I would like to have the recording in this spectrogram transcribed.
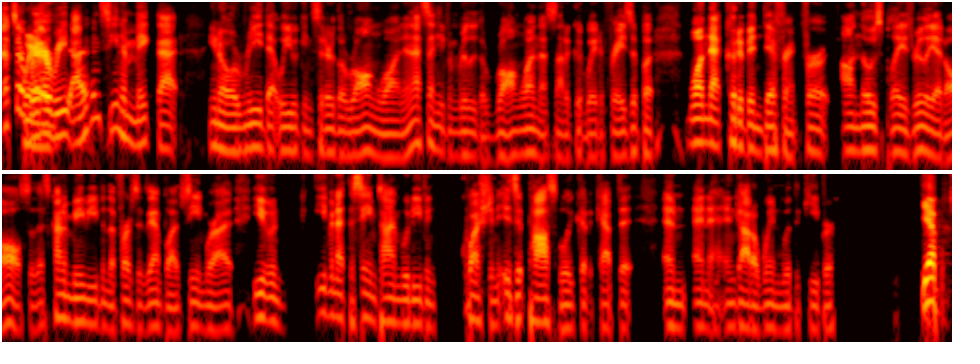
That's a where... rare read. I haven't seen him make that you know, a read that we would consider the wrong one. And that's not even really the wrong one. That's not a good way to phrase it, but one that could have been different for on those plays really at all. So that's kind of maybe even the first example I've seen where I even even at the same time would even question is it possible he could have kept it and and and got a win with the keeper. Yep,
